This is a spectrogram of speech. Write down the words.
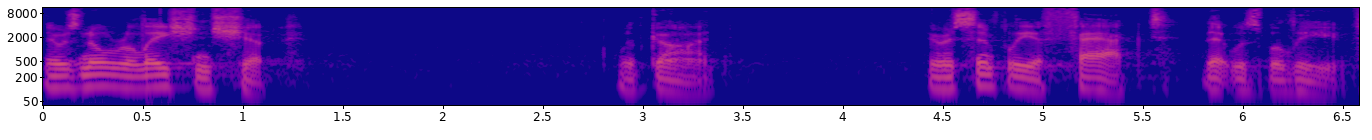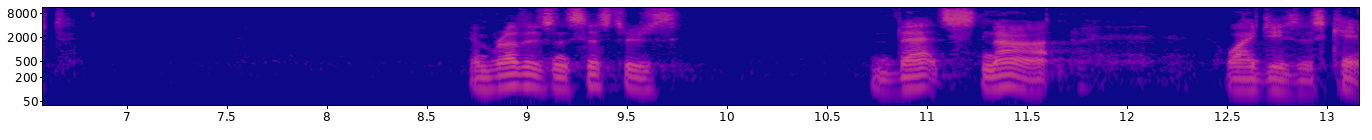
There was no relationship with God, there was simply a fact that was believed. And, brothers and sisters, that's not why Jesus came.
